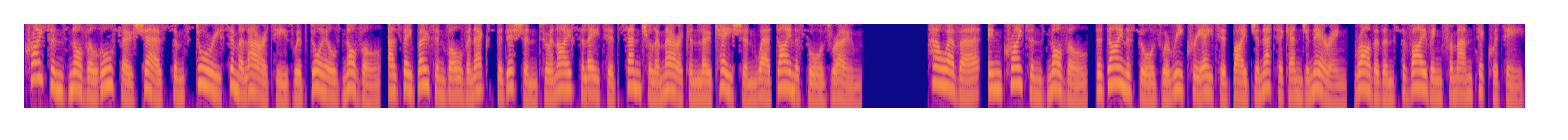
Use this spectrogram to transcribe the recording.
Crichton's novel also shares some story similarities with Doyle's novel, as they both involve an expedition to an isolated Central American location where dinosaurs roam. However, in Crichton's novel, the dinosaurs were recreated by genetic engineering, rather than surviving from antiquity.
